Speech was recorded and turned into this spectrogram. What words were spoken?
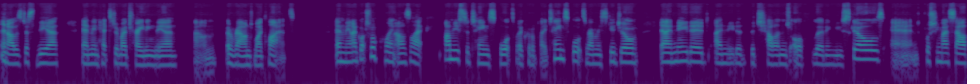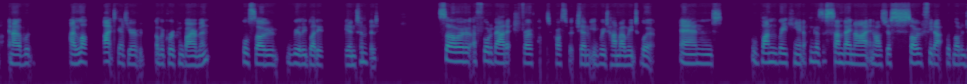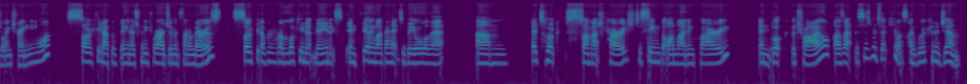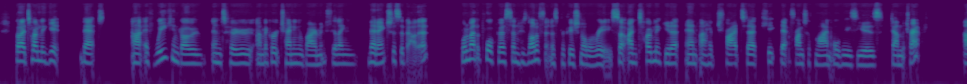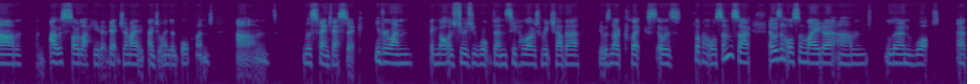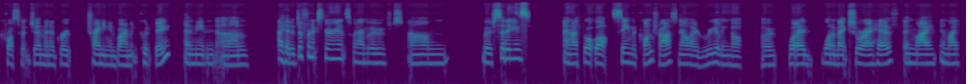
and I was just there, and then had to do my training there um, around my clients. And then I got to a point I was like, I'm used to team sports, but I couldn't play team sports around my schedule. I needed I needed the challenge of learning new skills and pushing myself. And I would I like the idea of a group environment, also really bloody intimidated. So I thought about it, drove to CrossFit gym every time I went to work. And one weekend, I think it was a Sunday night, and I was just so fed up with not enjoying training anymore. So fed up with being a 24 hour gym in front of mirrors. So fed up with everyone looking at me and, and feeling like I had to be all of that. Um, it took so much courage to send the online inquiry and book the trial. I was like, this is ridiculous. I work in a gym. But I totally get that uh, if we can go into um, a group training environment feeling that anxious about it, what about the poor person who's not a fitness professional already? So I totally get it. And I have tried to keep that front of mind all these years down the track. Um, I was so lucky that that gym I, I joined in Auckland um, was fantastic. Everyone acknowledged you as you walked in, said hello to each other. There was no clicks. It was flipping awesome. So it was an awesome way to um, learn what a CrossFit gym and a group training environment could be. And then um, I had a different experience when I moved um, moved cities, and I thought, well, seeing the contrast now, I really know what I want to make sure I have in my in my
